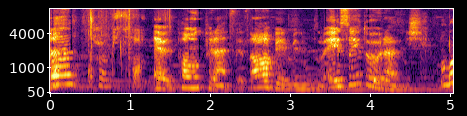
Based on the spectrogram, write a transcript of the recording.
Ha? Ben kimse. Evet Pamuk Prenses. Aferin benim kızım. Elsa'yı da öğrenmiş. Bu.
